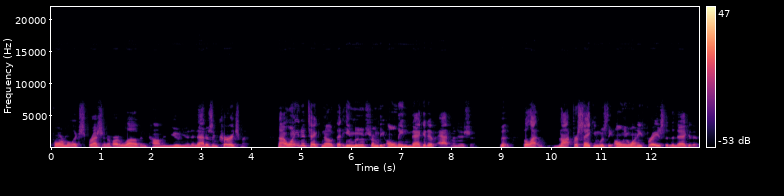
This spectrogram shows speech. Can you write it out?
formal expression of our love and common union, and that is encouragement. Now, I want you to take note that he moves from the only negative admonition. The, the not forsaking was the only one he phrased in the negative,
